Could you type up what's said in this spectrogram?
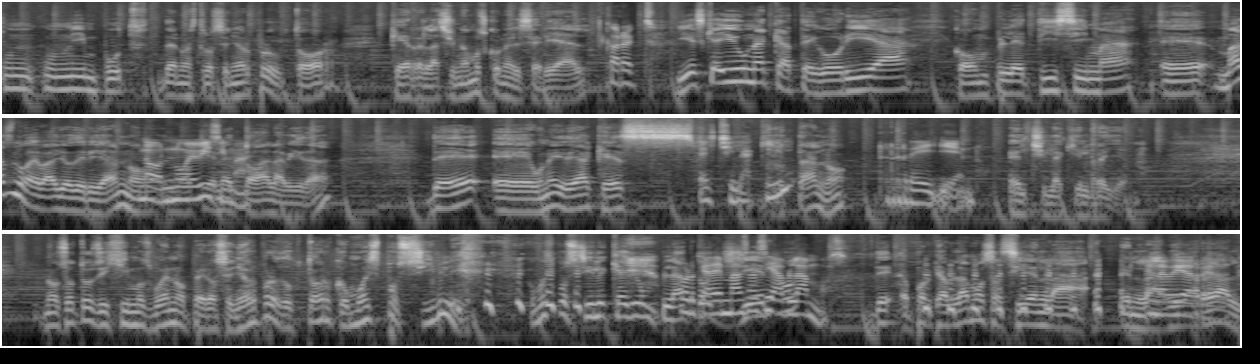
un- un input de nuestro señor productor que relacionamos con el cereal. Correcto. Y es que hay una categoría completísima, eh, más nueva yo diría, no, No, nuevísima. tiene toda la vida, de eh, una idea que es El chilaquil brutal, ¿no? relleno. El chilaquil relleno. Nosotros dijimos, bueno, pero señor productor, ¿cómo es posible? ¿Cómo es posible que haya un plato Porque además así hablamos. de- porque hablamos así en la, en la, vida, real.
